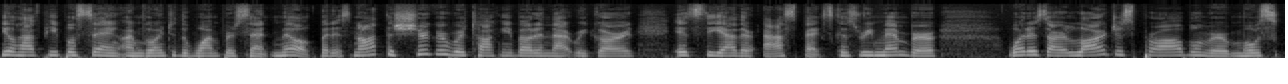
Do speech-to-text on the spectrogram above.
You'll have people saying, "I'm going to the one percent milk," but it's not the sugar we're talking about in that regard. It's the other aspects. Because remember, what is our largest problem or most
